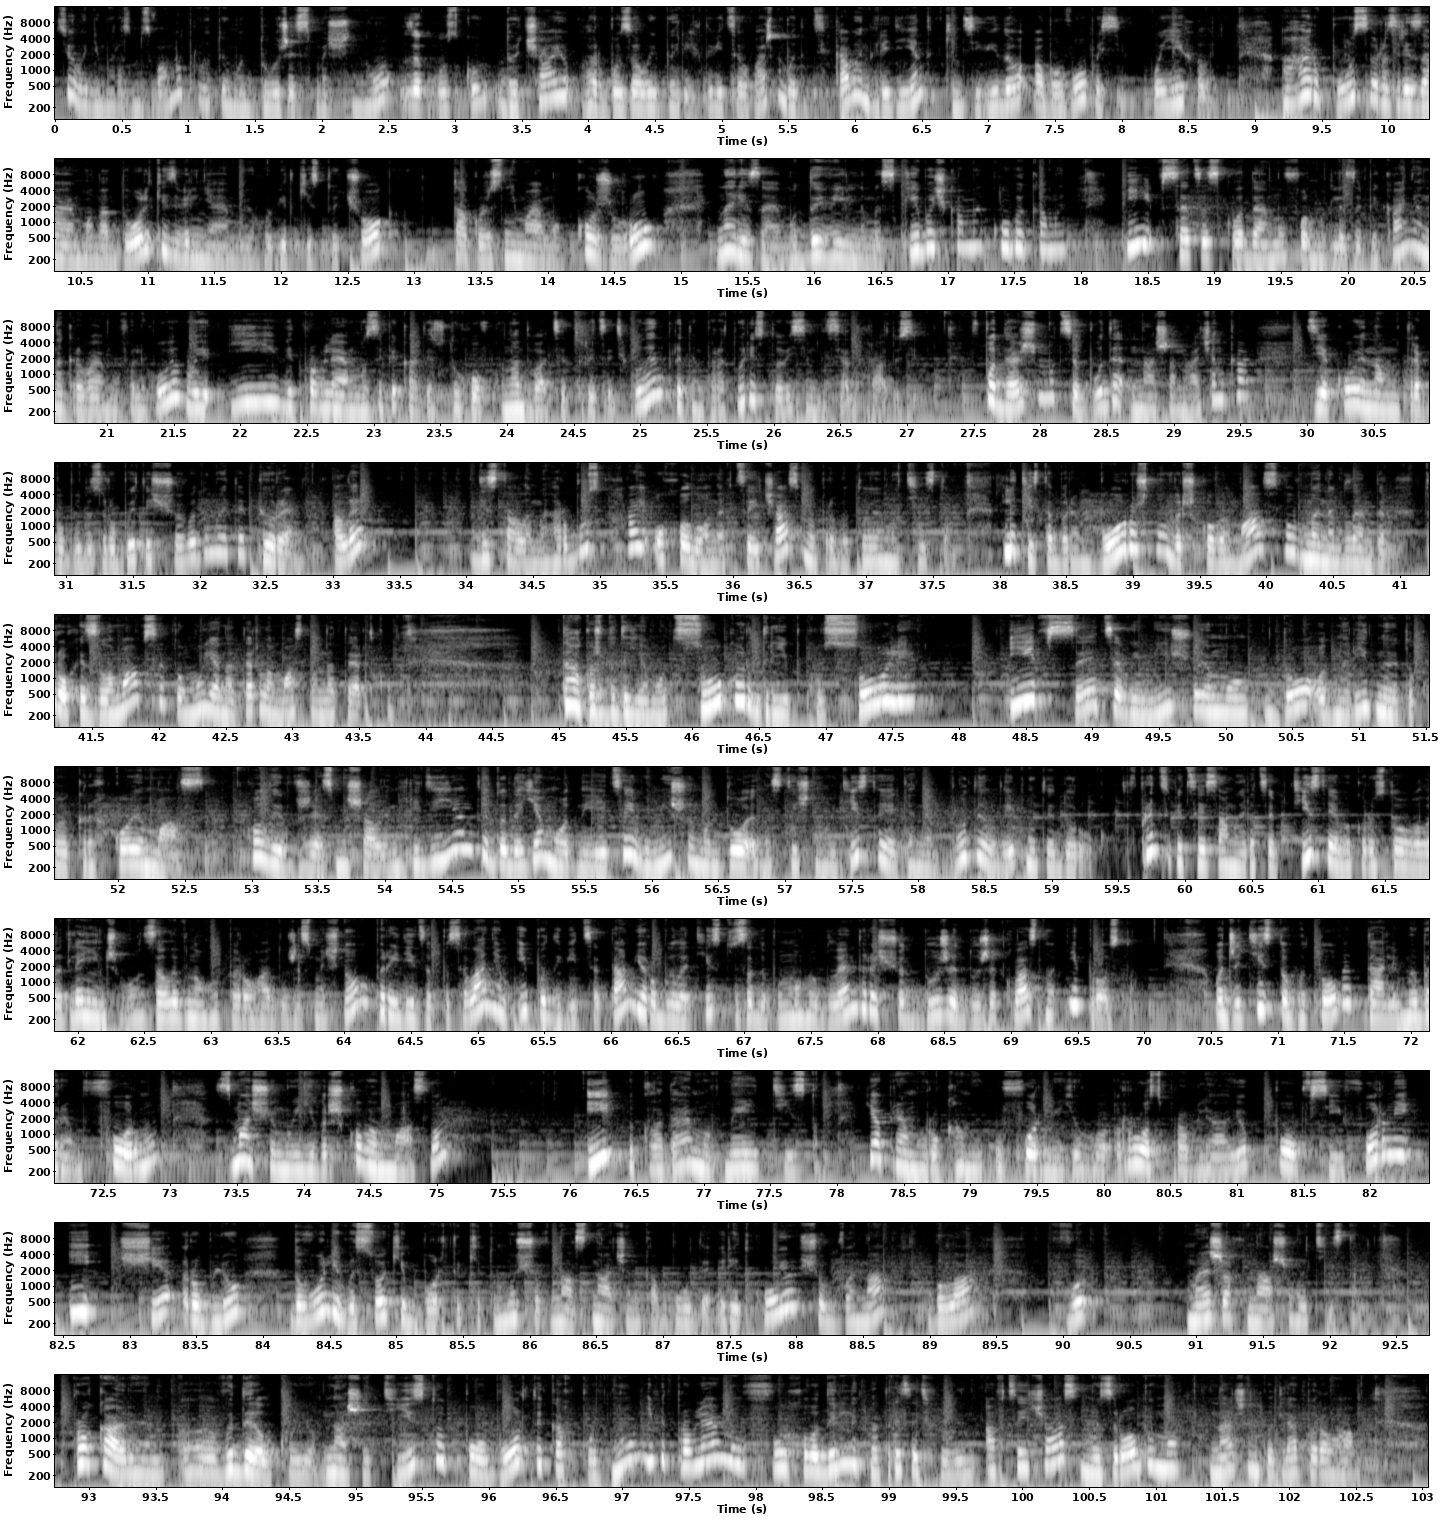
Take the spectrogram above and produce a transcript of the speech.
Сьогодні ми разом з вами приготуємо дуже смачну закуску до чаю гарбузовий пиріг. Дивіться, уважно буде цікавий інгредієнт в кінці відео або в описі. Поїхали! Гарбуз розрізаємо на дольки, звільняємо його від кісточок. Також знімаємо кожуру, нарізаємо довільними скибочками, кубиками, і все це складаємо у форму для запікання, накриваємо фольгою і відправляємо запікатись в духовку на 20-30 хвилин при температурі 180 градусів. В подальшому це буде наша начинка, з якою нам треба буде зробити, що ви думаєте, пюре. Але Дістали ми гарбуз, хай охолоне. В цей час ми приготуємо тісто. Для тіста беремо борошно, вершкове масло. В мене блендер трохи зламався, тому я натерла масло на тертку. Також додаємо цукор, дрібку солі і все це вимішуємо до однорідної такої крихкої маси. Коли вже змішали інгредієнти, додаємо одне яйце і вимішуємо до еластичного тіста, яке не буде липнути до рук. Принципі, цей самий рецепт тіста я використовувала для іншого заливного пирога дуже смачного. Перейдіть за посиланням і подивіться, там я робила тісто за допомогою блендера, що дуже-дуже класно і просто. Отже, тісто готове. Далі ми беремо форму, змащуємо її вершковим маслом. І викладаємо в неї тісто. Я прямо руками у формі його розправляю по всій формі і ще роблю доволі високі бортики, тому що в нас начинка буде рідкою, щоб вона була в межах нашого тіста. Прокалюємо е, виделкою наше тісто по бортиках по дну і відправляємо в холодильник на 30 хвилин. А в цей час ми зробимо начинку для пирога.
